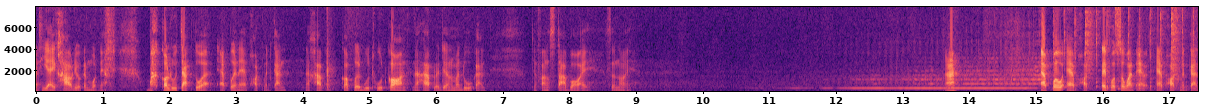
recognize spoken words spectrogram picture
RT iCloud เดียวกันหมดเนี่ยก็รู้จักตัว Apple AirPods เหมือนกันนะครับ ก็เปิดบลูทูธก่อนนะครับ แล้วเดี๋ยวเรามาดูกัน จะฟัง Starboy ซะหน่อยอะ Apple AirPods ไอ้ยพศวรรษ Air- AirPods เหมือนกัน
